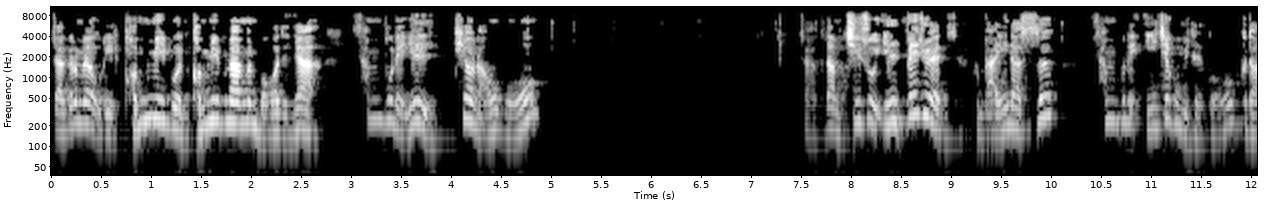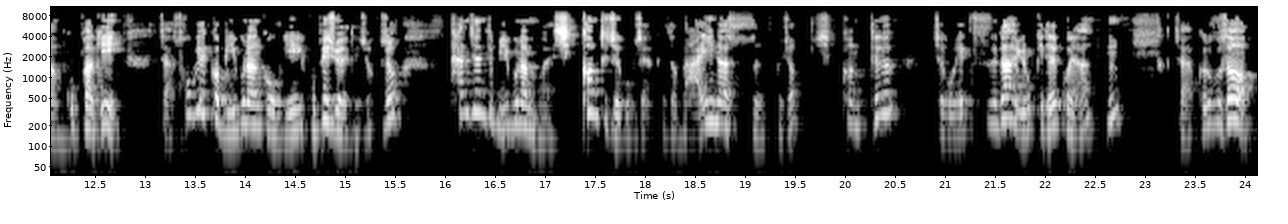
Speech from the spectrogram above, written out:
자, 그러면 우리 겉미분, 겉미분 하면 뭐가 되냐? 3분의 1 튀어나오고, 자, 그 다음 지수 1 빼줘야 되잖아. 그 마이너스 3분의 2제곱이 되고, 그 다음 곱하기, 자, 속의 거 미분한 거 우리 곱해줘야 되죠. 그죠? 탄젠트 미분하면 뭐야? 시컨트 제곱이잖아. 그래서 마이너스, 그죠? 시컨트 제곱 x가 이렇게 될 거야. 응? 자, 그러고서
